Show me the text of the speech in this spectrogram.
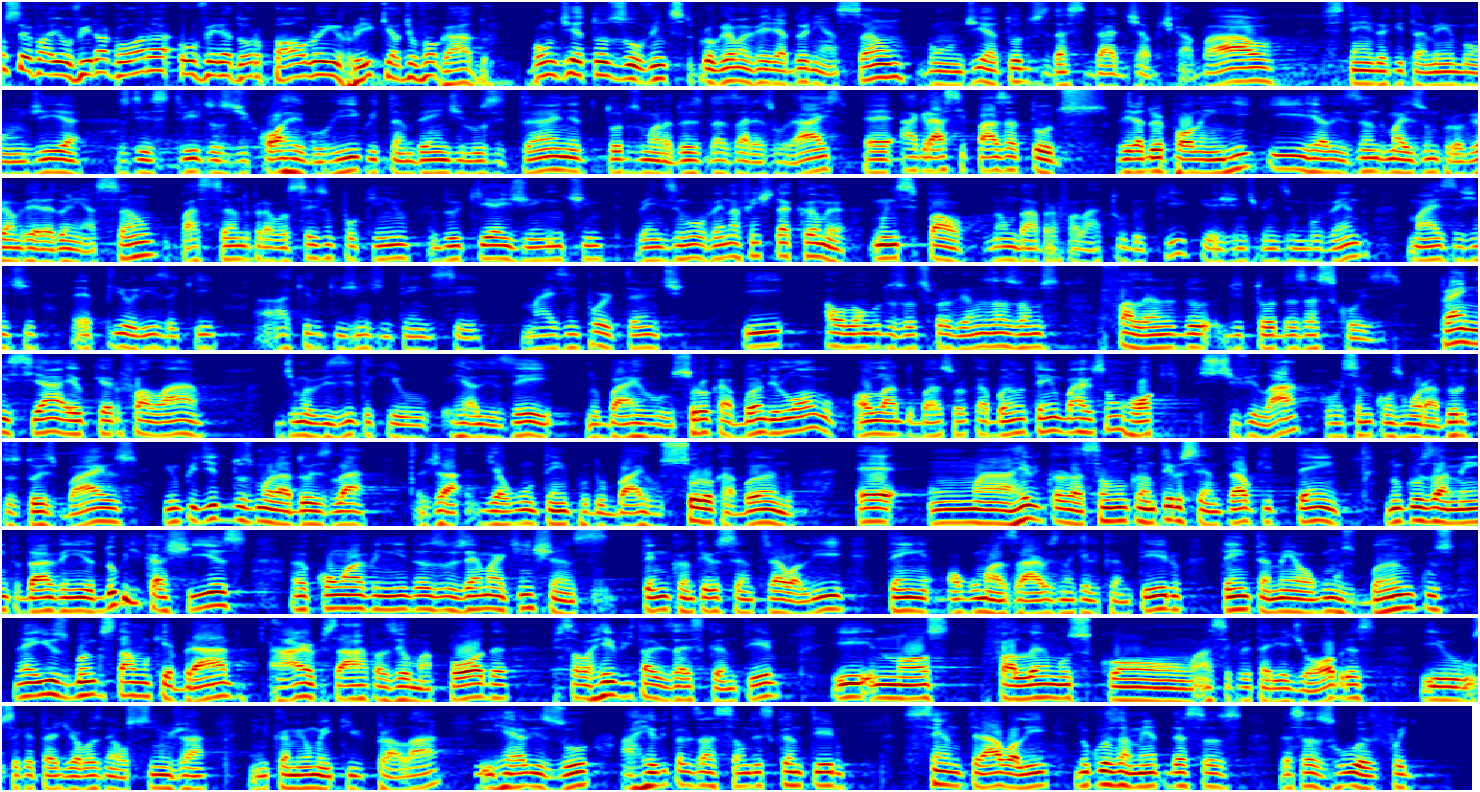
Você vai ouvir agora o vereador Paulo Henrique Advogado. Bom dia a todos os ouvintes do programa Vereador em Ação. Bom dia a todos da cidade de Jabuticabal. Estendo aqui também bom dia aos distritos de Córrego Rico e também de Lusitânia, todos os moradores das áreas rurais. É, a graça e paz a todos. Vereador Paulo Henrique realizando mais um programa Vereador em Ação, passando para vocês um pouquinho do que a gente vem desenvolvendo na frente da Câmara Municipal. Não dá para falar tudo aqui que a gente vem desenvolvendo, mas a gente é, prioriza aqui aquilo que a gente entende ser mais importante e ao longo dos outros programas nós vamos falando do, de todas as coisas. Para iniciar, eu quero falar de uma visita que eu realizei no bairro Sorocabana e logo ao lado do bairro Sorocabana tem o bairro São Roque. Estive lá conversando com os moradores dos dois bairros e um pedido dos moradores lá já de algum tempo do bairro Sorocabana é uma revitalização no canteiro central que tem no cruzamento da Avenida Duque de Caxias eh, com a Avenida José Martins Chances tem um canteiro central ali, tem algumas árvores naquele canteiro, tem também alguns bancos, né? e os bancos estavam quebrados, a árvore precisava fazer uma poda, precisava revitalizar esse canteiro, e nós falamos com a Secretaria de Obras, e o secretário de Obras Nelsinho já encaminhou uma equipe para lá e realizou a revitalização desse canteiro central ali no cruzamento dessas, dessas ruas. Foi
